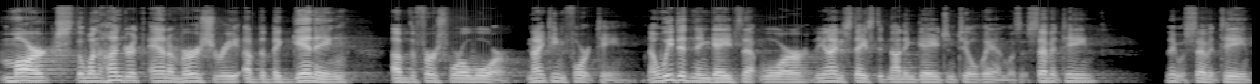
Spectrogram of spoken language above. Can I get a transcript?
marks the 100th anniversary of the beginning of the First World War, 1914? Now, we didn't engage that war. The United States did not engage until when? Was it 17? I think it was 17.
